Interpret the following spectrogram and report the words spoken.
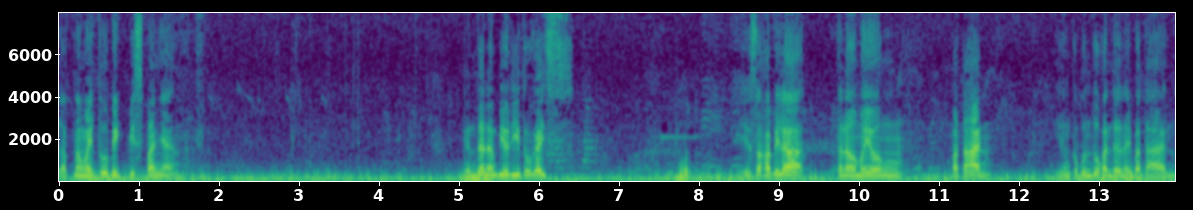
Lahat ng may tubig, pispan yan. Ganda ng view dito guys. Yung sa kabila, tanaw mo yung bataan. Yung kabundukan doon ay bataan.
